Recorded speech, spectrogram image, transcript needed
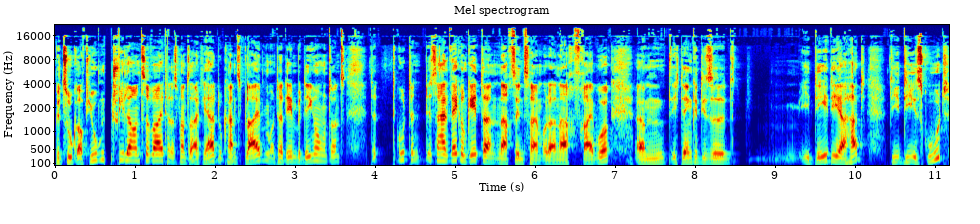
Bezug auf Jugendspieler und so weiter, dass man sagt, ja, du kannst bleiben unter den Bedingungen und sonst, das, gut, dann ist er halt weg und geht dann nach Sinsheim oder nach Freiburg. Ähm, ich denke, diese Idee, die er hat, die, die ist gut.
